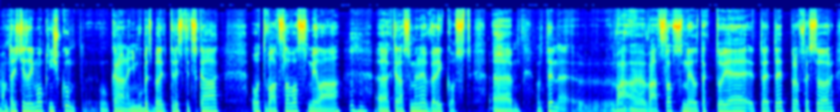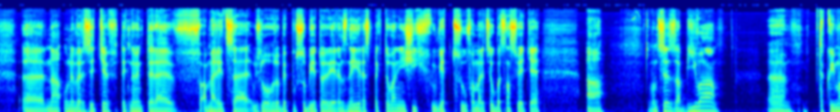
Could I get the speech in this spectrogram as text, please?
Mám tady ještě zajímavou knížku, která není vůbec belekteristická, od Václava Smila, uh-huh. která se jmenuje Velikost. Uh, ten uh, Václav Smil, tak to je, to je, to je profesor na univerzitě, teď nevím, které v Americe, už dlouhodobě působí, je to jeden z nejrespektovanějších vědců v Americe vůbec na světě a on se zabývá takovými,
